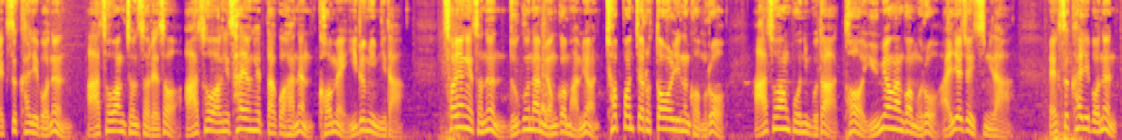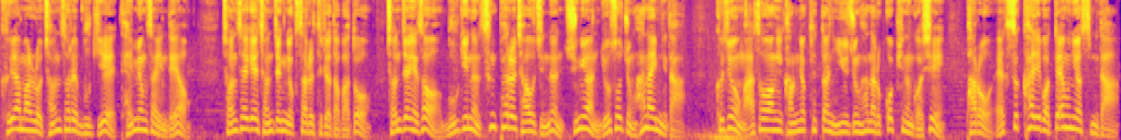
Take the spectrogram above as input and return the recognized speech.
엑스칼리버는 아서왕 전설에서 아서왕이 사용했다고 하는 검의 이름입니다. 서양에서는 누구나 명검하면 첫 번째로 떠올리는 검으로 아서왕 본인보다 더 유명한 검으로 알려져 있습니다. 엑스칼리버는 그야말로 전설의 무기의 대명사인데요. 전 세계 전쟁 역사를 들여다봐도 전쟁에서 무기는 승패를 좌우짓는 중요한 요소 중 하나입니다. 그중 아서왕이 강력했던 이유 중 하나로 꼽히는 것이 바로 엑스칼리버 때문이었습니다.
